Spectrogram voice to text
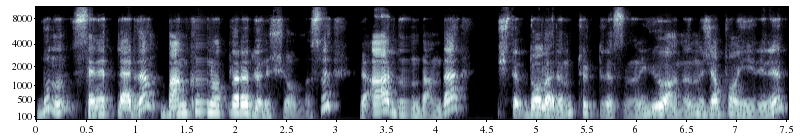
bunun senetlerden banknotlara dönüşüyor olması ve ardından da işte doların, Türk lirasının, yuanın, Japon yeninin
